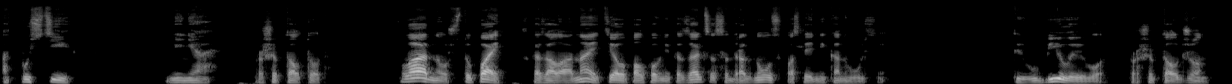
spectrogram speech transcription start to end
«Отпусти меня!» — прошептал тот. «Ладно уж, ступай», — сказала она, и тело полковника Зальца содрогнулось в последней конвульсии. «Ты убила его», — прошептал Джон.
